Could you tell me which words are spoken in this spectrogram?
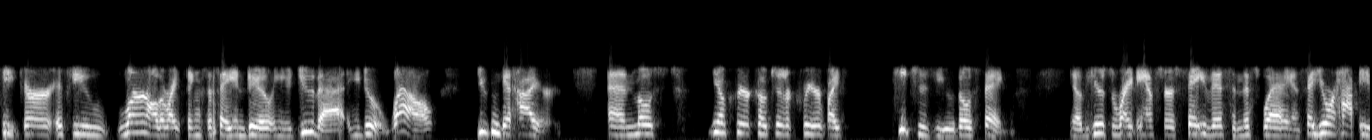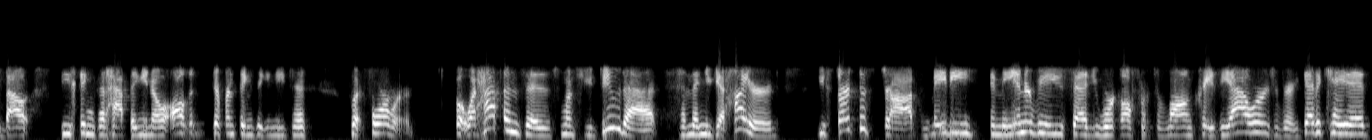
seeker, if you learn all the right things to say and do, and you do that and you do it well, you can get hired. And most, you know, career coaches or career advice teaches you those things. You know, here's the right answer, say this in this way, and say you're happy about these things that happen, you know, all the different things that you need to put forward. But what happens is once you do that and then you get hired, you start this job. Maybe in the interview you said you work all sorts of long, crazy hours, you're very dedicated,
